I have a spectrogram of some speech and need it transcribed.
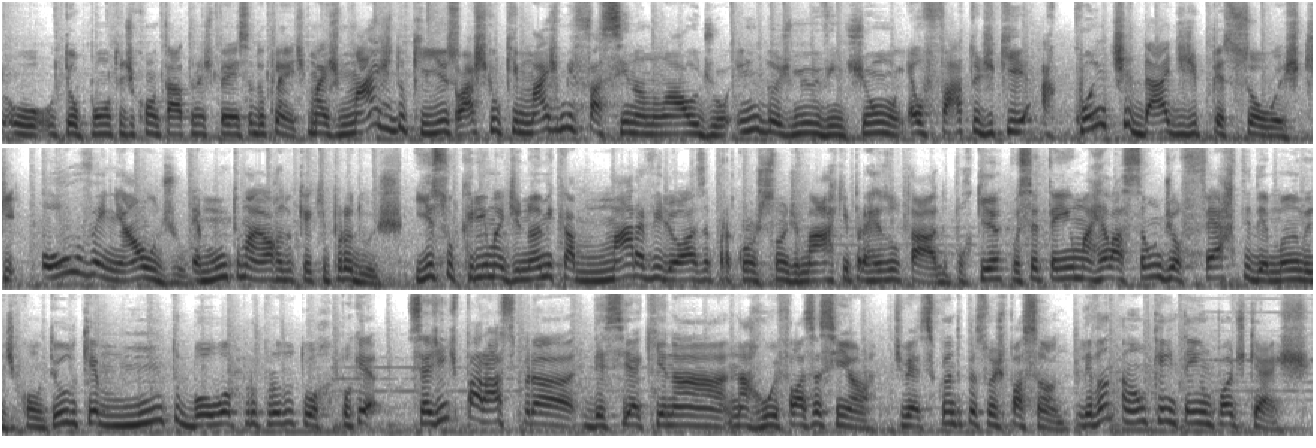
o, o teu ponto de contato na experiência do cliente. Mas mais do que isso, eu acho que o que mais me fascina no áudio em 2021 é o fato de que a quantidade de pessoas que ouvem áudio é muito maior do que a que produz. E isso cria uma dinâmica maravilhosa para construção de marca e para resultado, porque você tem uma relação de oferta e demanda demanda de conteúdo que é muito boa pro produtor. Porque se a gente parasse para descer aqui na, na rua e falasse assim, ó, tivesse 50 pessoas passando, levanta a mão quem tem um podcast.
